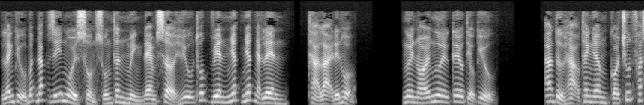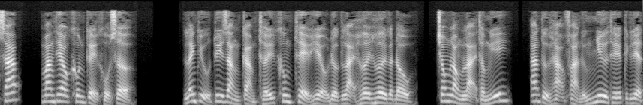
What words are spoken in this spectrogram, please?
lãnh cửu bất đắc dĩ ngồi xổm xuống thân mình đem sở hữu thuốc viên nhất nhất nhặt lên, thả lại đến hộp. Ngươi nói ngươi kêu tiểu cửu. An tử hạo thanh âm có chút phát sáp, mang theo khôn kể khổ sở. Lãnh cửu tuy rằng cảm thấy không thể hiểu được lại hơi hơi gật đầu, trong lòng lại thầm nghĩ, an tử hạo phản ứng như thế kịch liệt,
